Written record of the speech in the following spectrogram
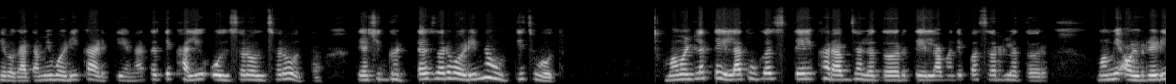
हे बघा आता मी वडी काढतेय ना तर ते खाली ओलसर ओलसर होतं. ते अशी घट्टसर वडी नव्हतीच होत. मग म्हटलं तेलात उगच तेल खराब झालं तर तेलामध्ये पसरलं तर. मग मी ऑलरेडी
